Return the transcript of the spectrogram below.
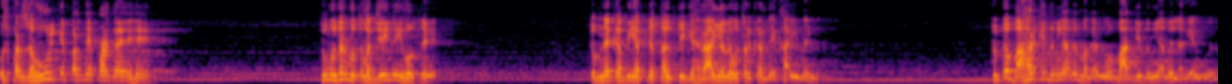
उस पर जहूल के पर्दे पड़ गए हैं। तुम उधर मुतवजे ही नहीं होते। तुमने कभी अपने कल्ब की गहराइयों में उतर कर देखा ही नहीं। तुम तो बाहर की दुनिया में मगन हो मादी दुनिया में लगे हुए हो।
